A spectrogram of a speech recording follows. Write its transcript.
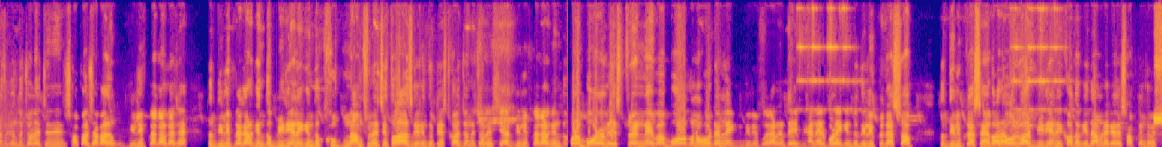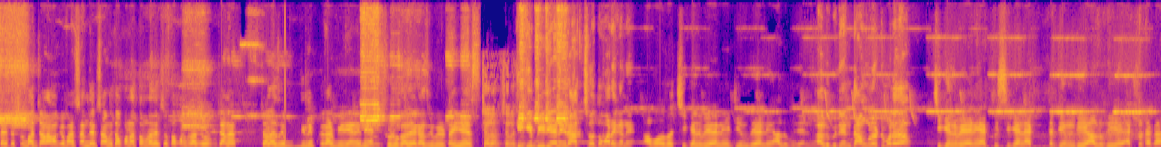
আজকে কিন্তু চলে এসেছি সকাল সকাল দিলীপ কাকার কাছে। তো দিলীপ কাকার কিন্তু বিরিয়ানি কিন্তু খুব নাম শুনেছি তো আজকে কিন্তু টেস্ট করার জন্য চলে এসেছি। আর দিলীপ কাকার কিন্তু কোনো বড় রেস্টুরেন্ট নেই বা বড় কোনো হোটেল নেই। দিলীপ কাকার কিন্তু এই ভ্যানের পরে কিন্তু দিলীপ কাকার সব তো দিলীপ কার সঙ্গে কথা বলব আর বিরিয়ানির কত কি দাম রেখেছে সব কিন্তু বিস্তারিত শুনব। আর যারা আমাকে ফার্স্ট টাইম দেখছ আমি তপন আর তোমরা দেখছ তপন ব্লগ ইউটিউব চ্যানেল চলো আজকে দিলীপ কাকার বিরিয়ানি দিয়ে শুরু করা যাক আজকে ভিডিওটা ইয়েস চলো চলো। কি কি বিরিয়ানি রাখছো তোমার এখানে? আপাতত চিকেন বিরিয়ানি ডিম বিরিয়ানি আলু বিরিয়ানি। আলু বিরিয়ানি। দামগুলো একটু বলে দাও। চিকেন বিরিয়ানি এক পিস চিকেন একটা ডিম দিয়ে আলু দিয়ে একশো টাকা।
